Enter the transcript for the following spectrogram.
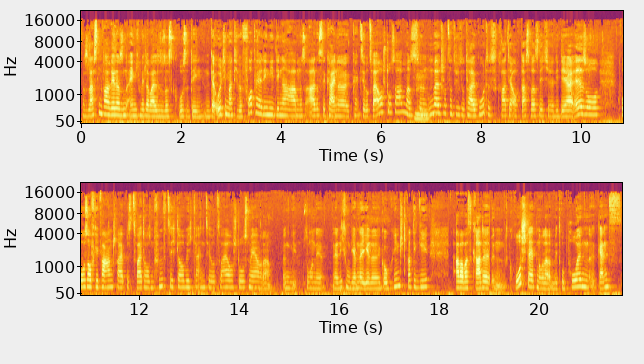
Also Lastenfahrräder sind eigentlich mittlerweile so das große Ding. Der ultimative Vorteil, den die Dinge haben, ist A, dass sie keine, keinen CO2-Ausstoß haben. Also ist für mhm. den Umweltschutz natürlich total gut. Das ist gerade ja auch das, was sich äh, die DHL so groß auf die Fahnen schreibt. Bis 2050, glaube ich, keinen CO2-Ausstoß mehr oder irgendwie so in der, in der Richtung. Die haben da ihre Go-Green-Strategie. Aber was gerade in Großstädten oder Metropolen ganz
